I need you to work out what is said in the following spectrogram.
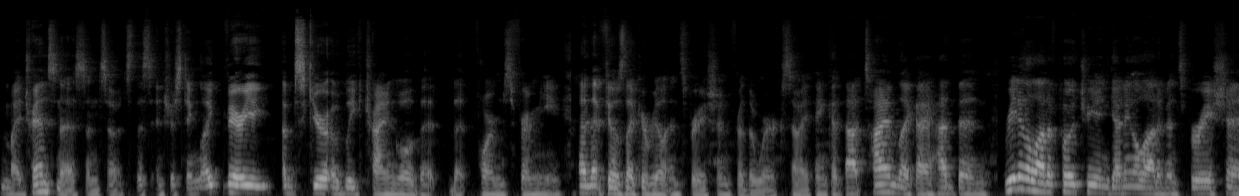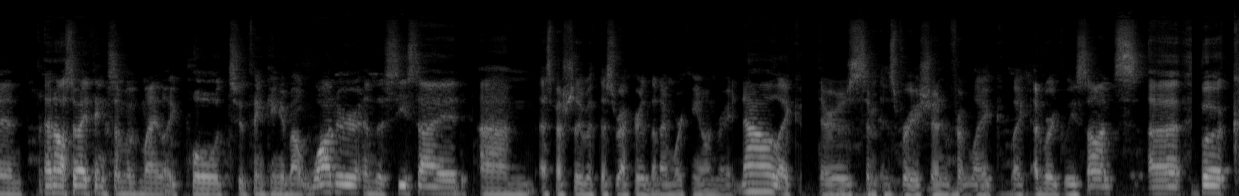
my transness. And so it's this interesting, like very obscure oblique triangle that that forms for me, and that feels like a real inspiration for the work. So I think at that time, like I had been reading a lot of poetry and getting a lot of inspiration, and also I think some of my like pull to thinking about water and the seaside, um, especially with this record that I'm working on right now. Like there's some inspiration from like like Édouard Glissant's uh, book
